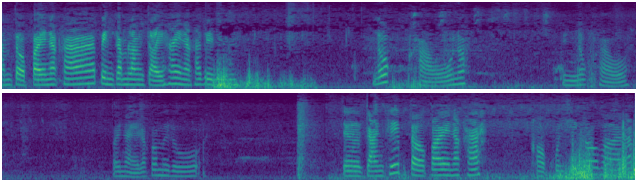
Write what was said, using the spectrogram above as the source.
ทำต่อไปนะคะ เป็นกำลังใจให้นะคะ เป็นนกเขาเนาะเป็นนกเขา ไปไหนแล้วก็ไม่รู้ เจอการคลิปต่อไปนะคะ ขอบคุณที่เข้ามารับ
